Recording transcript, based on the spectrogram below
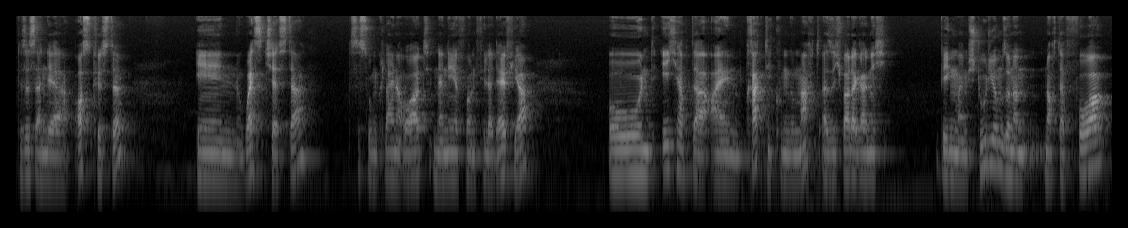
Das ist an der Ostküste in Westchester. Das ist so ein kleiner Ort in der Nähe von Philadelphia. Und ich habe da ein Praktikum gemacht. Also ich war da gar nicht wegen meinem Studium, sondern noch davor,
